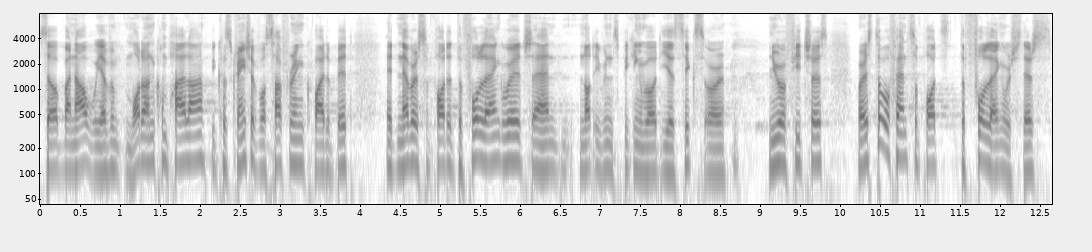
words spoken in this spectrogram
So by now we have a modern compiler because crankshaft was suffering quite a bit. It never supported the full language and not even speaking about ES6 or newer features, whereas Turbofan supports the full language. There's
